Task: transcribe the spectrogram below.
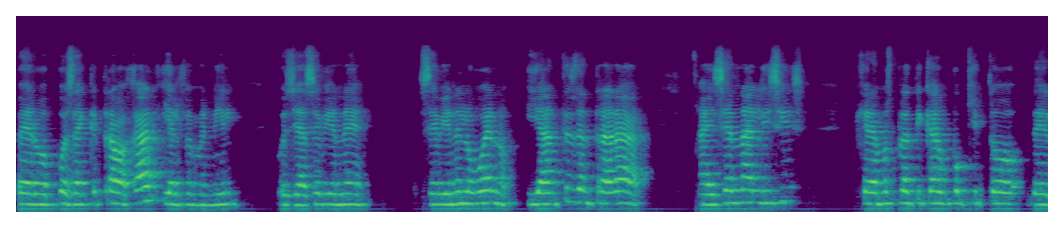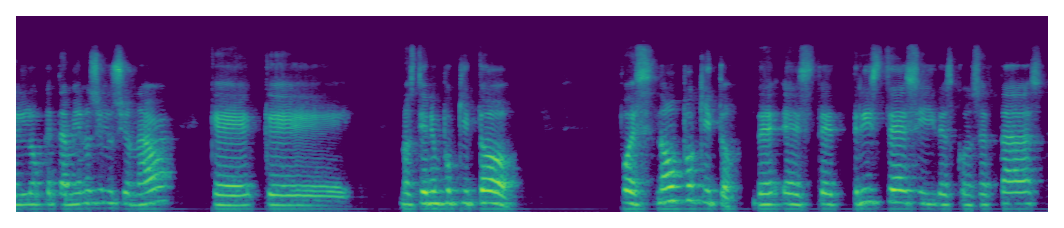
pero pues hay que trabajar y el femenil pues ya se viene, se viene lo bueno. Y antes de entrar a, a ese análisis, queremos platicar un poquito de lo que también nos ilusionaba, que, nos tiene un poquito pues no un poquito, de, este, tristes y desconcertadas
